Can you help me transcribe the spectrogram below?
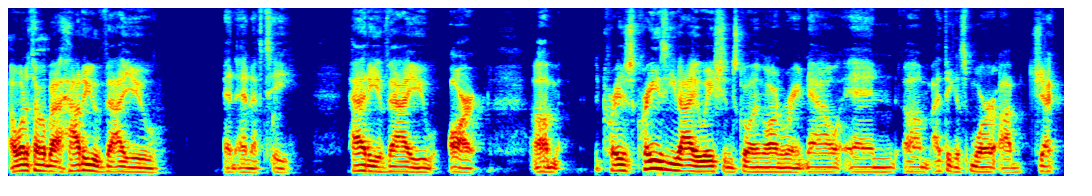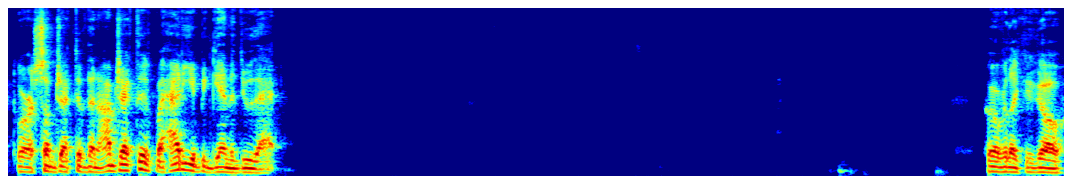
I want to talk about how do you value an NFT? How do you value art? Um, crazy crazy valuations going on right now, and um, I think it's more object or subjective than objective. But how do you begin to do that? Whoever they could go,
